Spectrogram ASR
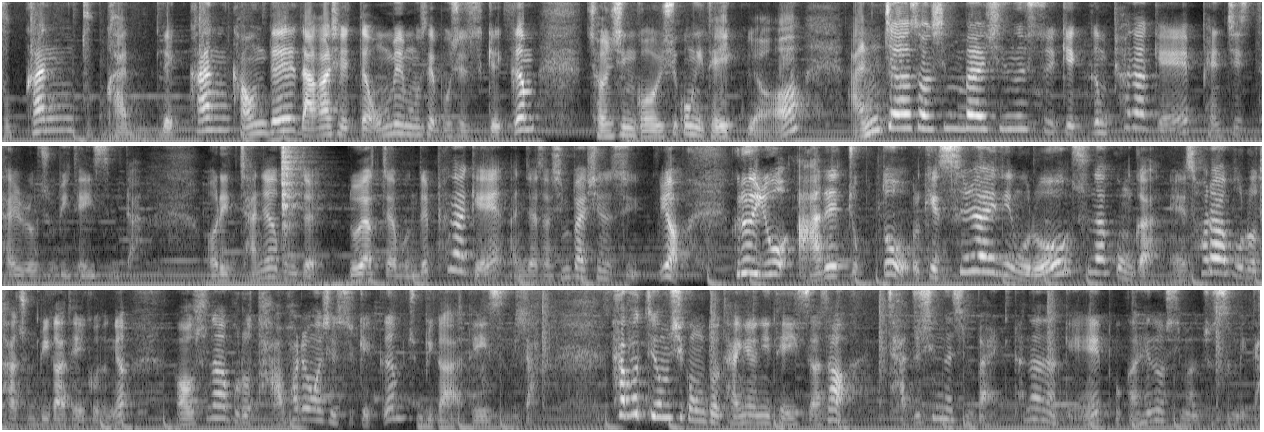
두 칸, 두 칸, 네 칸 가운데 나가실 때 옷매무새 보실 수 있게끔 전신 거울 시공이 되어 있고요. 앉아서 신발 신을 수 있게끔 편하게 벤치 스타일로 준비되어 있습니다. 어린 자녀분들, 노약자분들 편하게 앉아서 신발 신을 수 있고요. 그리고 요 아래쪽도 이렇게 슬라이딩으로 수납 공간, 예, 서랍으로 다 준비가 되어 있거든요. 어, 수납으로 다 활용하실 수 있게끔 준비가 되어 있습니다. 하부티움 시공도 당연히 되어 있어서 자주 신는 신발 편안하게 보관해 놓으시면 좋습니다.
